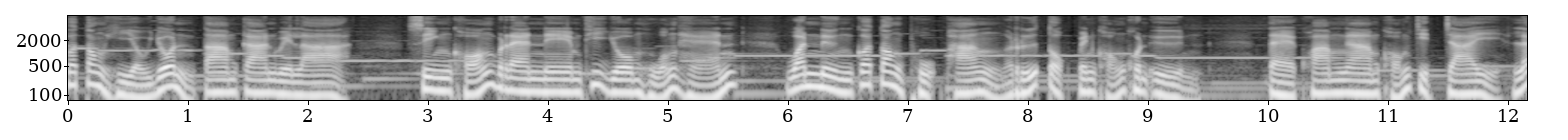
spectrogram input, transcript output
ก็ต้องเหี่ยวย่นตามการเวลา สิ่งของแบรนด์เนมที่โยมหวงแหน วันหนึ่งก็ต้องผุพังหรือตกเป็นของคนอื่น แต่ความงามของจิตใจและ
